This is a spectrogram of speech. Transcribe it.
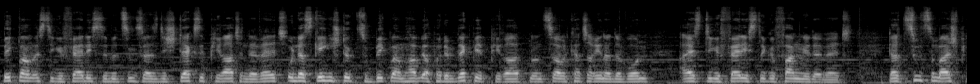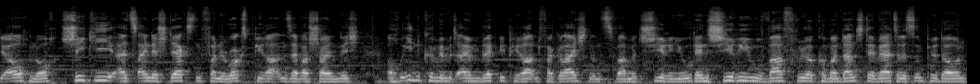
Big Mom ist die gefährlichste bzw. die stärkste Piratin der Welt. Und das Gegenstück zu Big Mom haben wir auch bei den Blackbeard-Piraten und zwar mit Katharina Devon als die gefährlichste Gefangene der Welt. Dazu zum Beispiel auch noch Shiki als einen der stärksten von den Rocks-Piraten sehr wahrscheinlich. Auch ihn können wir mit einem Blackbeard-Piraten vergleichen und zwar mit Shiryu. Denn Shiryu war früher Kommandant der Werte des Impel Down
